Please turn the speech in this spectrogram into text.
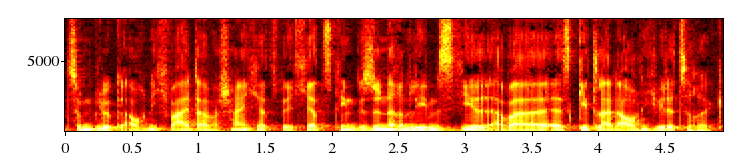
zum Glück auch nicht weiter. Wahrscheinlich habe ich jetzt den gesünderen Lebensstil, aber es geht leider auch nicht wieder zurück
